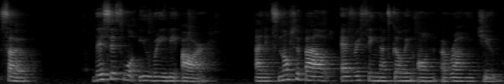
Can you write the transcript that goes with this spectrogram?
So, this is what you really are, and it's not about everything that's going on around you.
